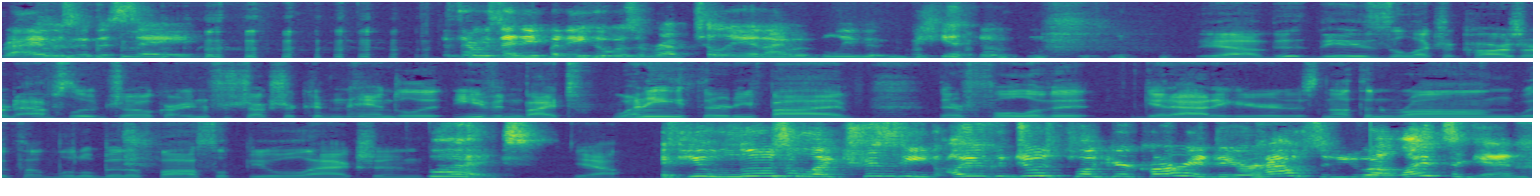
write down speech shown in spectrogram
I was going to say, if there was anybody who was a reptilian, I would believe it would be him. Yeah, th- these electric cars are an absolute joke. Our infrastructure couldn't handle it. Even by 2035, they're full of it. Get out of here. There's nothing wrong with a little bit of fossil fuel action. but Yeah. if you lose electricity, all you can do is plug your car into your house and you got lights again.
